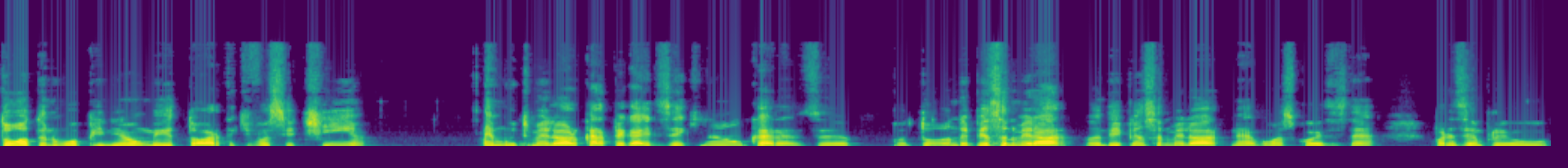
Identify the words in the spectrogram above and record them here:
todo numa opinião meio torta que você tinha, é muito melhor o cara pegar e dizer que não, cara, tô, andei pensando melhor, andei pensando melhor, né, algumas coisas, né. Por exemplo, eu,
